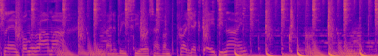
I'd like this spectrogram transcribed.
Slam Panorama. Fijne beats die hoort zijn van Project 89.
